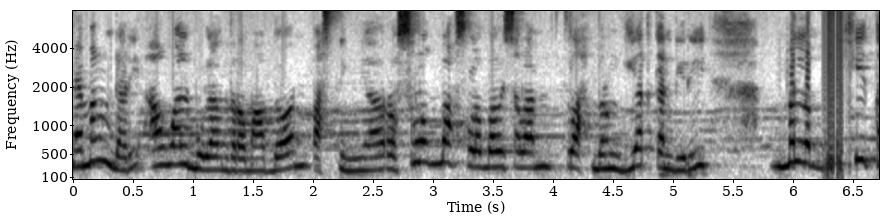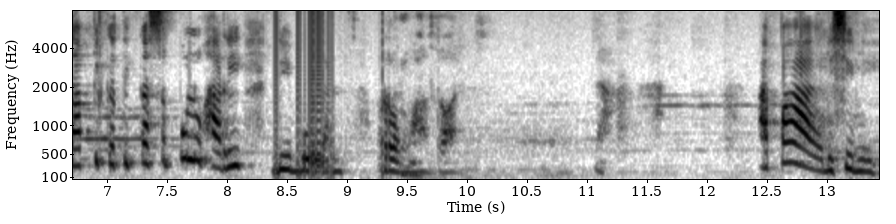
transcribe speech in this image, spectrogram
Memang dari awal bulan Ramadan pastinya Rasulullah SAW telah menggiatkan diri melebihi tapi ketika 10 hari di bulan Ramadan. Nah, apa di sini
